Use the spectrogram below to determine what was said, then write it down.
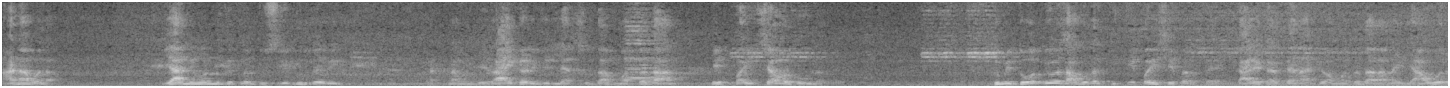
आणावं लागतं. या निवडणुकीतलं दुसरी दुर्दैवी घटना म्हणजे रायगड जिल्ह्यात सुद्धा मतदान हे पैशावर होऊ लागलं. तुम्ही दोन दिवस अगोदर किती पैसे भरताय कार्यकर्त्यांना किंवा मतदारांना यावर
